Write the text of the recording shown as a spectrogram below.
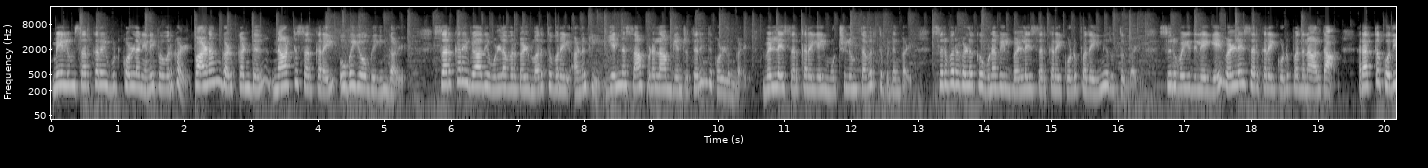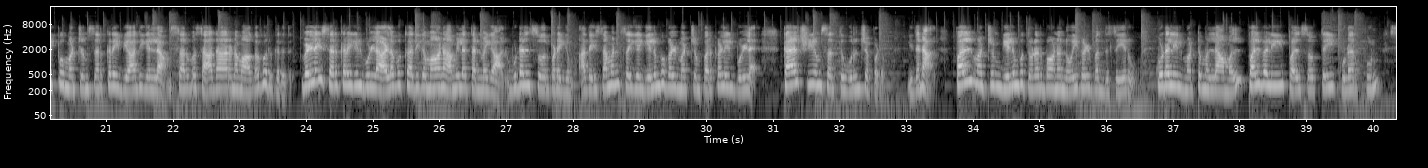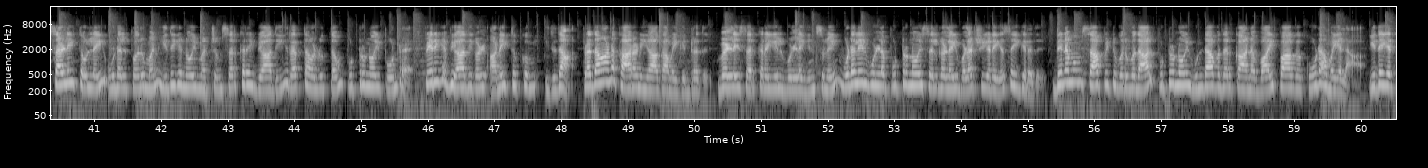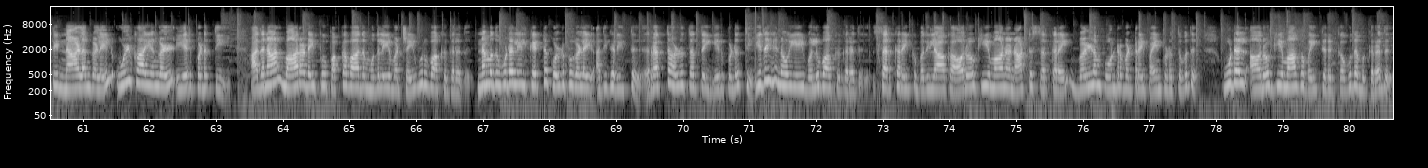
மேலும் சர்க்கரை உட்கொள்ள நினைப்பவர்கள் பணங்கற்கண்டு நாட்டு சர்க்கரை உபயோகியுங்கள். சர்க்கரை வியாதி உள்ளவர்கள் மருத்துவரை அணுகி என்ன சாப்பிடலாம் என்று தெரிந்து கொள்ளுங்கள். வெள்ளை சர்க்கரையை முற்றிலும் தவிர்த்து விடுங்கள். சிறுவர்களுக்கு உணவில் வெள்ளை சர்க்கரை கொடுப்பதை நிறுத்துங்கள். சிறுவயதிலேயே வெள்ளை சர்க்கரை கொடுப்பதனால்தான் இரத்த கொதிப்பு மற்றும் சர்க்கரை வியாதி எல்லாம் சர்வ சாதாரணமாக வருகிறது. வெள்ளை சர்க்கரையில் உள்ள அளவுக்கு அதிகமான அமிலத்தன்மையால் உடல் சோர்வடையும். அதை சமன் செய்ய எலும்புகள் மற்றும் பற்களில் உள்ள கால்சியம் சத்து உறிஞ்சப்படும். இதனால் பல் மற்றும் எலும்பு தொடர்பான நோய்கள் வந்து சேரும். குடலில் மட்டுமல்லாமல் பல்வலி பல் சொத்தை குடற்புண் சளி தொல்லை உடல் பருமன் இதய நோய் மற்றும் சர்க்கரை வியாதி இரத்த அழுத்தம் புற்றுநோய் போன்ற பெரிய வியாதிகள் அனைத்துக்கும் இதுதான் பிரதான காரணியாக அமைகின்றது. வெள்ளை சர்க்கரையில் உள்ள இன்சுலின் உடலில் உள்ள புற்றுநோய் செல்களை வளர்ச்சியடைய செய்கிறது. தினமும் சாப்பிட்டு வருவதால் புற்றுநோய் உண்டாவதற்கான வாய்ப்பாக கூட அமையலாம். இதயத்தின் நாளங்களில் உள்காயங்கள் ஏற்படுத்தி அதனால் மாரடைப்பு பக்கவாதம் முதலியவற்றை உருவாக்குகிறது. நமது உடலில் கெட்ட கொழுப்புகளை அதிகரித்து இரத்த அழுத்தத்தை ஏற்படுத்தி இதய நோயை வலுவாக்குகிறது. சர்க்கரைக்கு பதிலாக ஆரோக்கியமான நாட்டு சர்க்கரை வெள்ளம் போன்றவற்றை பயன்படுத்துவது உடல் ஆரோக்கியமாக வைத்திருக்க உதவுகிறது.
